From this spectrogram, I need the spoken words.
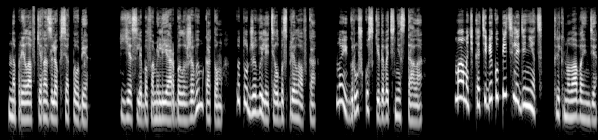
— на прилавке разлегся Тоби. Если бы фамильяр был живым котом, то тут же вылетел бы с прилавка, но игрушку скидывать не стала. «Мамочка, тебе купить леденец?» — крикнула Венди,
